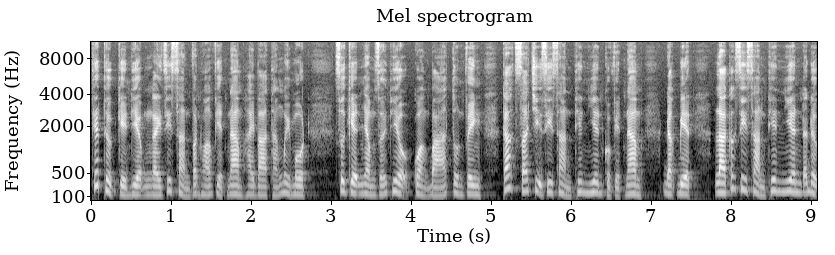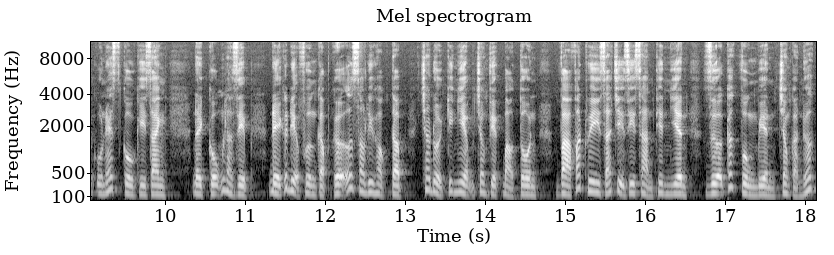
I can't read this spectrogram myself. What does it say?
thiết thực kỷ niệm Ngày Di sản Văn hóa Việt Nam 23 tháng 11. Sự kiện nhằm giới thiệu, quảng bá, tôn vinh các giá trị di sản thiên nhiên của Việt Nam, đặc biệt là các di sản thiên nhiên đã được UNESCO ghi danh. Đây cũng là dịp để các địa phương gặp gỡ, giao lưu học tập, trao đổi kinh nghiệm trong việc bảo tồn và phát huy giá trị di sản thiên nhiên giữa các vùng miền trong cả nước.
